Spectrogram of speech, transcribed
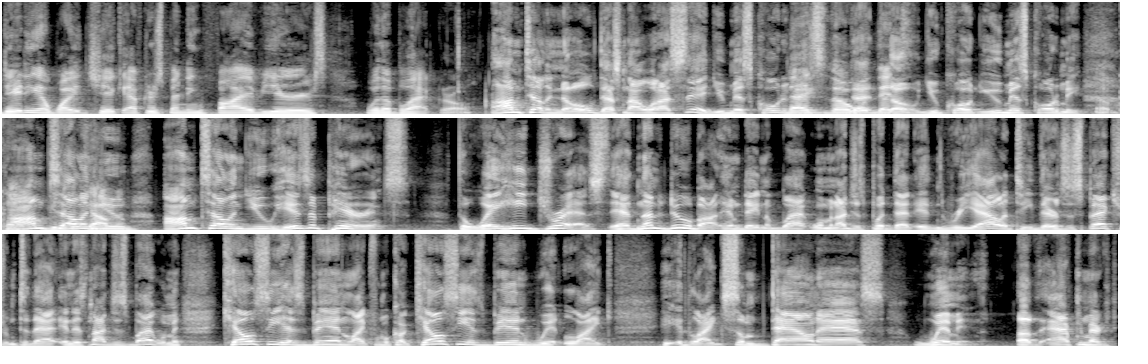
dating a white chick after spending five years with a black girl. I'm telling no, that's not what I said. You misquoted That's me. the- That- that's- no, you quote you misquoted me. Okay, I'm telling you, I'm telling you his appearance, the way he dressed, it has nothing to do about him dating a black woman. I just put that in reality. There's a spectrum to that, and it's not just black women. Kelce has been like from a Kelce has been with like like some down ass women of the African American.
